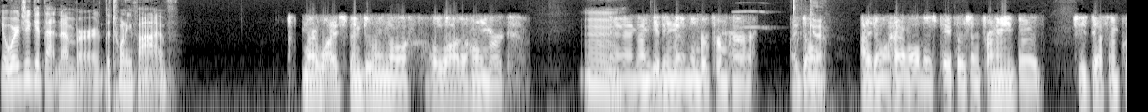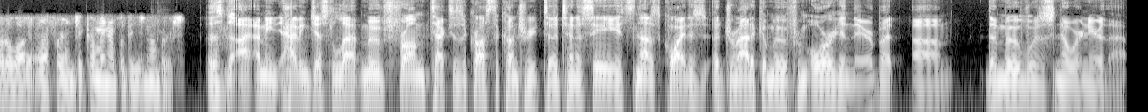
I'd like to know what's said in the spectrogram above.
Yeah, where'd you get that number, the 25? My wife's been doing a, a lot of homework, mm. and I'm getting that number from her. I don't. Okay. I don't have all those papers in front of me, but she's definitely put a lot of effort into coming up with these numbers. There's no- I I mean, having just left, moved from Texas across the country to Tennessee, it's not as quite as a dramatic a move from Oregon there, but um, the move was nowhere near that.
